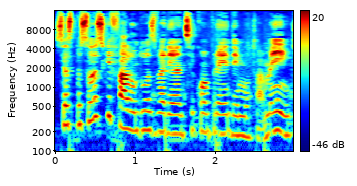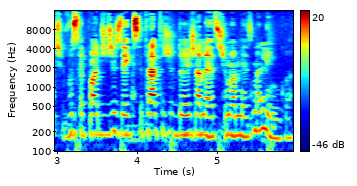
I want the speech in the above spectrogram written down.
se as pessoas que falam duas variantes se compreendem mutuamente, você pode dizer que se trata de dois dialetos de uma mesma língua.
